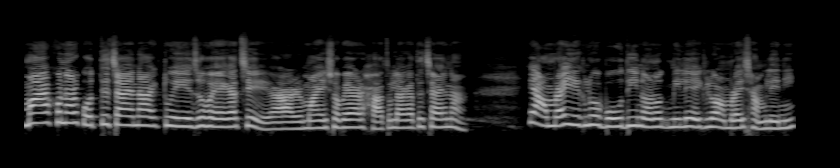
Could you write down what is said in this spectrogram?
মা এখন আর করতে চায় না, একটু এজও হয়ে গেছে, আর মা এসবে আর হাতও লাগাতে চায় না। এ আমরাই এগুলো, বৌদি, ননদ মিলে এগুলো আমরাই সামলে নিই।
